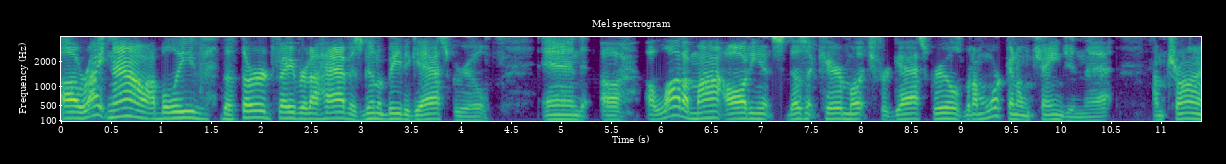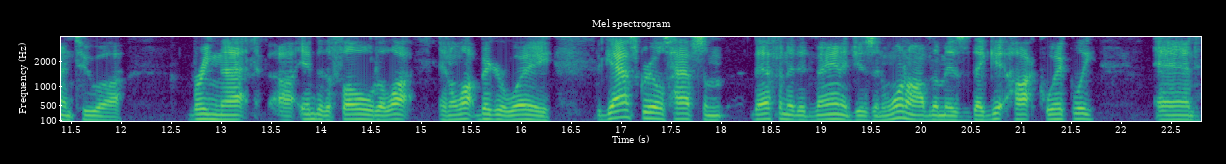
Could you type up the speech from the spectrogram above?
Uh, right now, I believe the third favorite I have is going to be the gas grill. And uh, a lot of my audience doesn't care much for gas grills, but I'm working on changing that. I'm trying to uh, bring that uh, into the fold a lot in a lot bigger way. The gas grills have some definite advantages, and one of them is they get hot quickly. And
